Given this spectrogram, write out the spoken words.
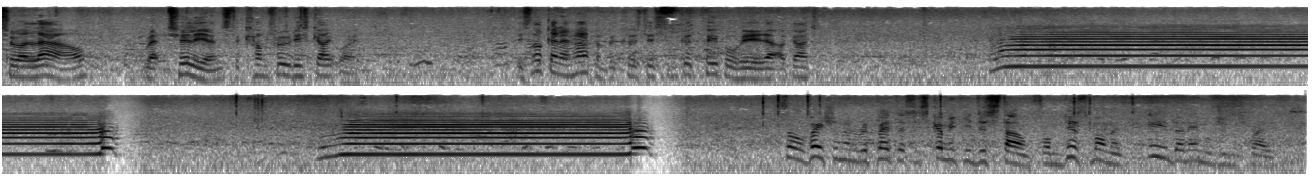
to allow reptilians to come through this gateway. It's not going to happen because there's some good people here that are going to. Salvation and repentance is coming in this town from this moment in the name of Jesus Christ.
